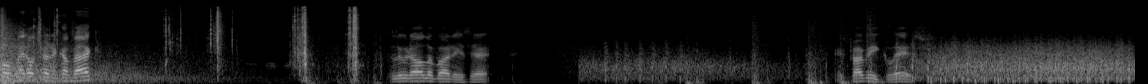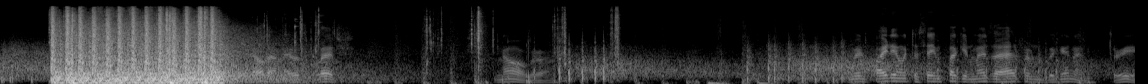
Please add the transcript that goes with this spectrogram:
Full metal trying to come back. Loot all the bodies, yeah. It's probably a glitch. Tell them it was glitch. No, bro. I've been fighting with the same fucking meds I had from the beginning. Three.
